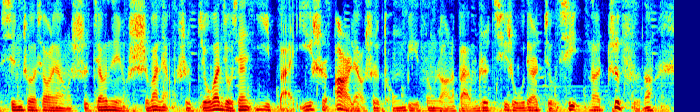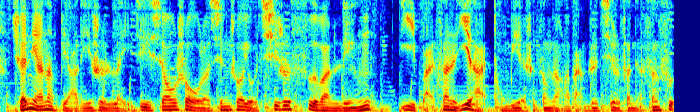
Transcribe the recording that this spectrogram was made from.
新车销量是将近有十万辆，是九万九千一百一十二辆，是同比增长了百分之七十五点九七。那至此呢，全年呢，比亚迪是累计销售了新车有七十四万零一百三十一台，同比也是增长了百分之七十三点三四。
